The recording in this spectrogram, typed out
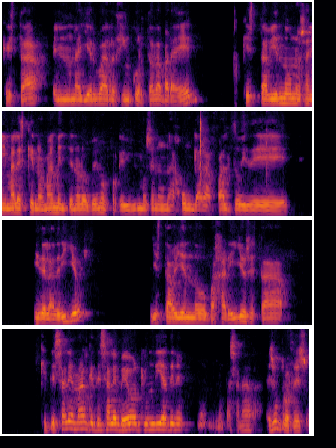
que está en una hierba recién cortada para él, que está viendo unos animales que normalmente no los vemos porque vivimos en una jungla de asfalto y de, y de ladrillos, y está oyendo pajarillos, está que te sale mal, que te sale peor, que un día tiene... No, pasa nada. Es un proceso.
